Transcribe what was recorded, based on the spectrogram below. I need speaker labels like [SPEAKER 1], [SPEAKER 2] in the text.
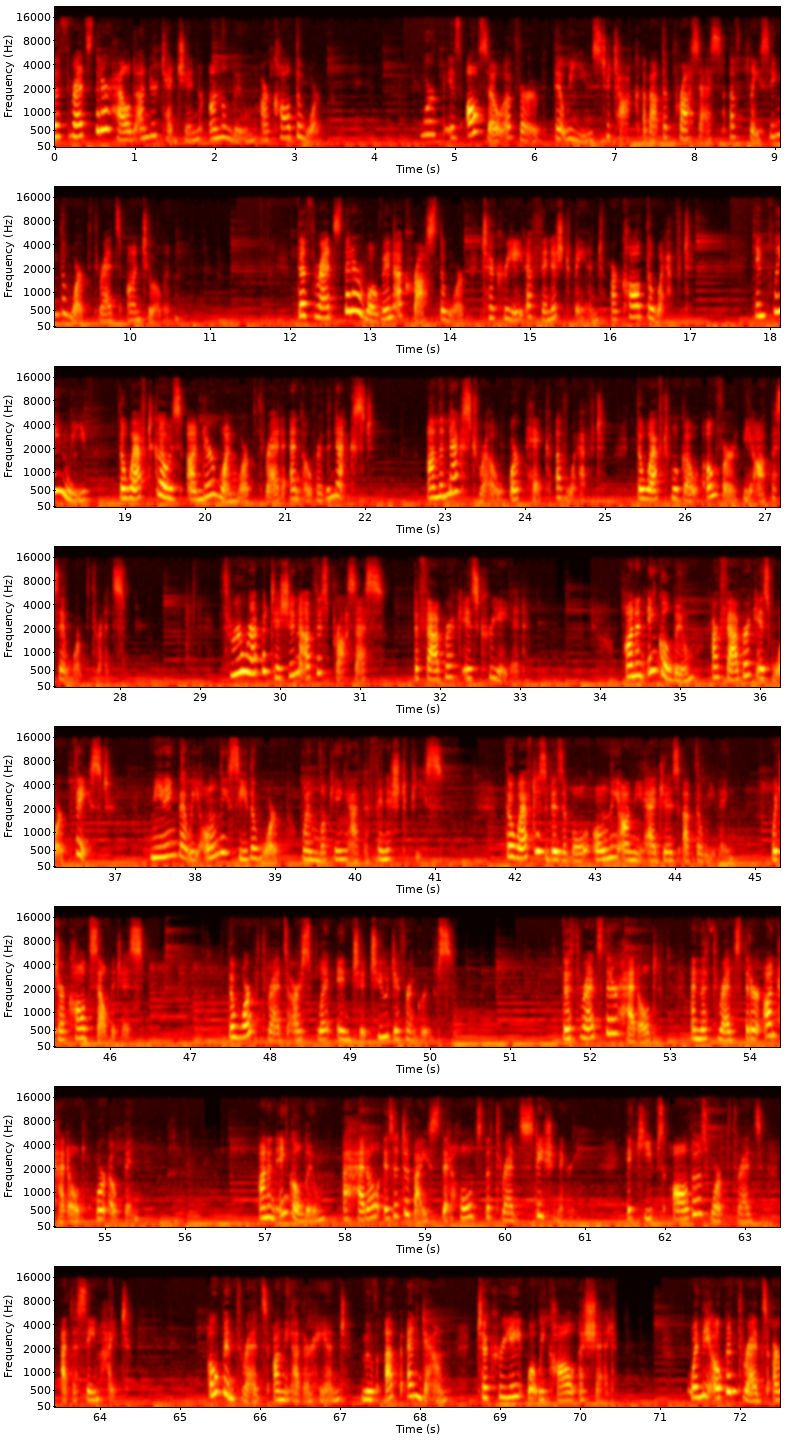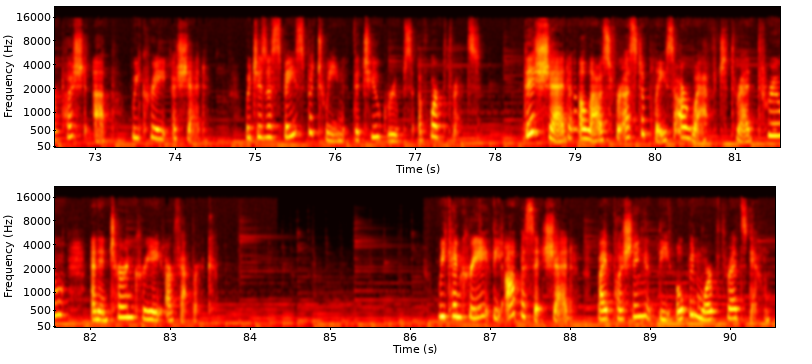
[SPEAKER 1] The threads that are held under tension on the loom are called the warp. Warp is also a verb that we use to talk about the process of placing the warp threads onto a loom. The threads that are woven across the warp to create a finished band are called the weft. In plain weave, the weft goes under one warp thread and over the next. On the next row or pick of weft, the weft will go over the opposite warp threads. Through repetition of this process, the fabric is created. On an inkle loom, our fabric is warp faced, meaning that we only see the warp when looking at the finished piece. The weft is visible only on the edges of the weaving, which are called selvages. The warp threads are split into two different groups. The threads that are heddled and the threads that are unheddled or open. On an inkle loom, a heddle is a device that holds the threads stationary. It keeps all those warp threads at the same height. Open threads, on the other hand, move up and down to create what we call a shed. When the open threads are pushed up, we create a shed, which is a space between the two groups of warp threads. This shed allows for us to place our weft thread through and in turn create our fabric. We can create the opposite shed by pushing the open warp threads down.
